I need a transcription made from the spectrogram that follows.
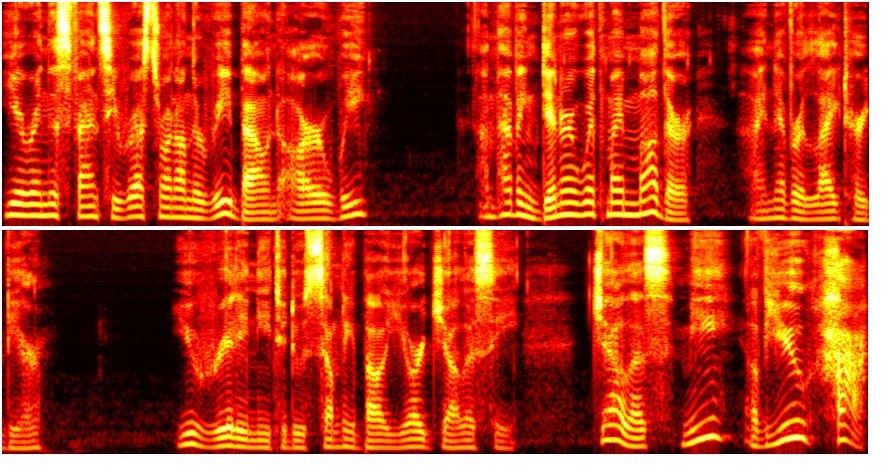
You're in this fancy restaurant on the rebound, are we? I'm having dinner with my mother. I never liked her, dear. You really need to do something about your jealousy. Jealous? Me? Of you? Ha!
